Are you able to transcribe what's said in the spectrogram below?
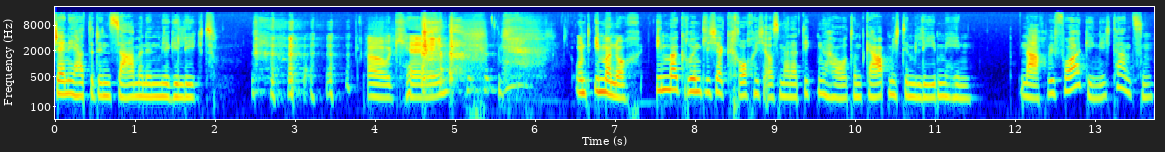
Jenny hatte den Samen in mir gelegt. okay. Und immer noch, immer gründlicher kroch ich aus meiner dicken Haut und gab mich dem Leben hin. Nach wie vor ging ich tanzen.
